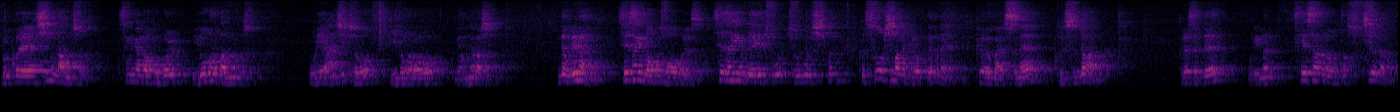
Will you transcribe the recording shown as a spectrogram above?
물가에 심은 나무처럼 생명과 복을 유업으로 받는 곳, 우리의 안식처로 이동하라고 명령하십니다. 근데 우리는 세상이 너무 좋아 보여서 세상이 우리에게 주고, 주고 싶은 그 수없이 많은 유혹 때문에 그 말씀에 불순종합니다. 그랬을 때 우리는 세상으로부터 수치를 당합니다.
